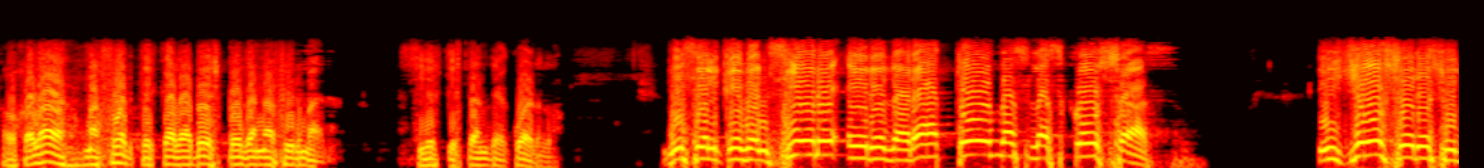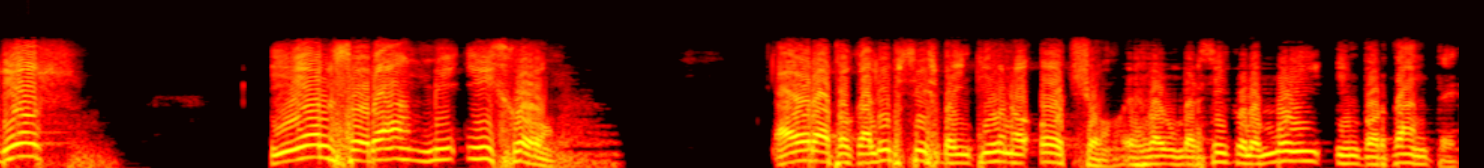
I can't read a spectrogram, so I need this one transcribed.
Ojalá más fuertes cada vez puedan afirmar si es que están de acuerdo. Dice, el que venciere heredará todas las cosas, y yo seré su Dios, y él será mi hijo. Ahora Apocalipsis 21.8 es un versículo muy importante.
